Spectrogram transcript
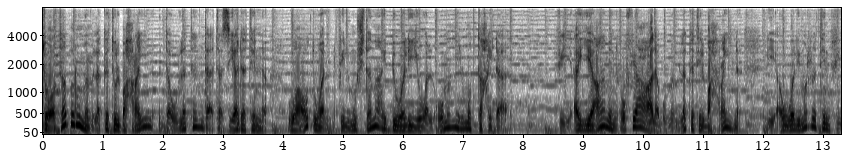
تعتبر مملكة البحرين دولة ذات سيادة وعضوا في المجتمع الدولي والأمم المتحدة. في أي عام رفع علم مملكة البحرين لأول مرة في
